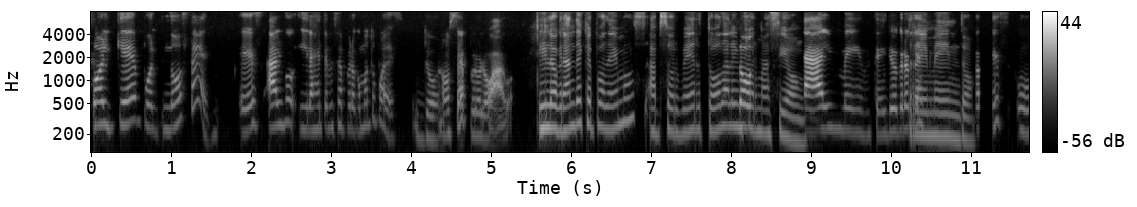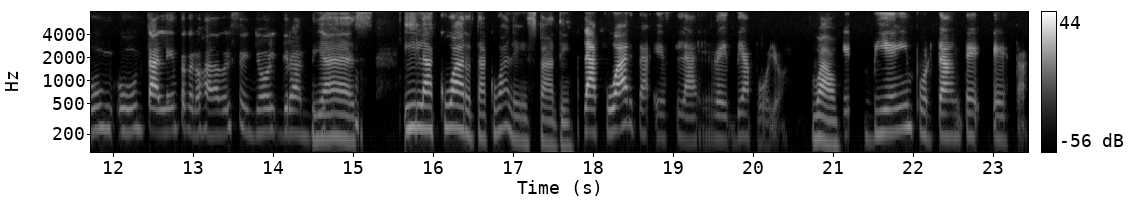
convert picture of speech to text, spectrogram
¿Por qué? Por, no sé, es algo, y la gente me dice, pero ¿cómo tú puedes? Yo no sé, pero lo hago. Y lo grande es que podemos absorber toda la información. Totalmente. Yo creo Tremendo. que es un, un, talento que nos ha dado el Señor grande. Yes. Y la cuarta, ¿cuál es, Patti? La cuarta es la red de apoyo. Wow. Es bien importante esta.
